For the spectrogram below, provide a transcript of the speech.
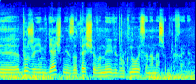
Е, Дуже їм вдячний за те, що вони відгукнулися на наше прохання.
